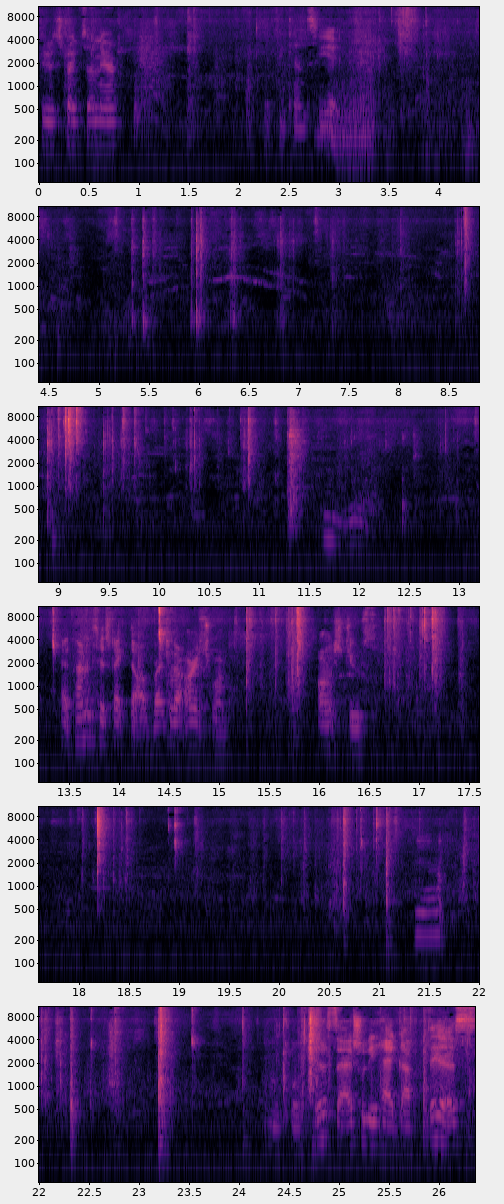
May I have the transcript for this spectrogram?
the stripes on there? If you can see it. It kind of tastes like the regular orange one. Orange juice. Yeah. This I actually had got this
